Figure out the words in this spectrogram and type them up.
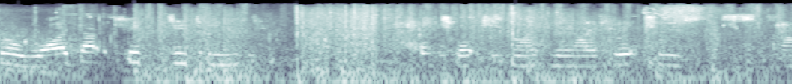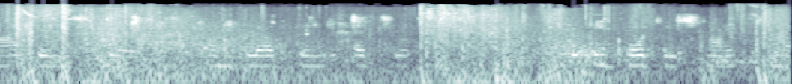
Bro, why that kid didn't headshot snipe me? I was literally stabbing still and blood and headshot. He body sniped me.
